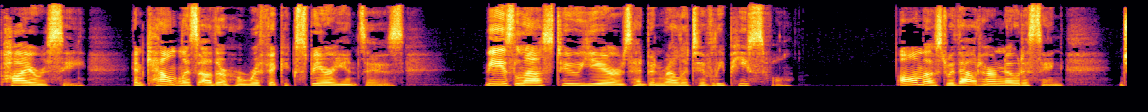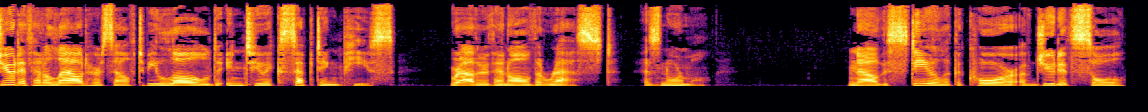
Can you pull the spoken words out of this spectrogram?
piracy, and countless other horrific experiences, these last two years had been relatively peaceful. Almost without her noticing, Judith had allowed herself to be lulled into accepting peace, rather than all the rest, as normal. Now, the steel at the core of Judith's soul,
